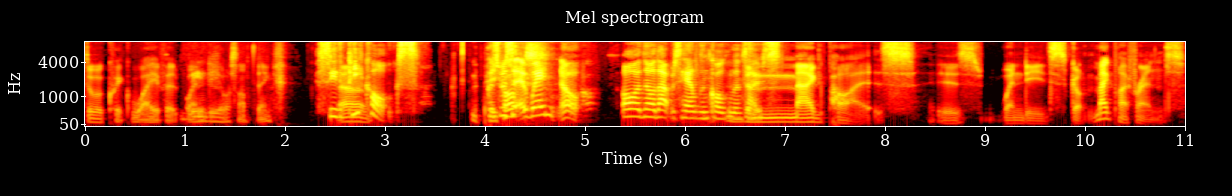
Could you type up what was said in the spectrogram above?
do a quick wave at Wendy or something. See the Um, peacocks. The 'Cause was it peacocks? when? No. Oh no, that was held in Coughlin's house. magpies is Wendy's got magpie friends.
